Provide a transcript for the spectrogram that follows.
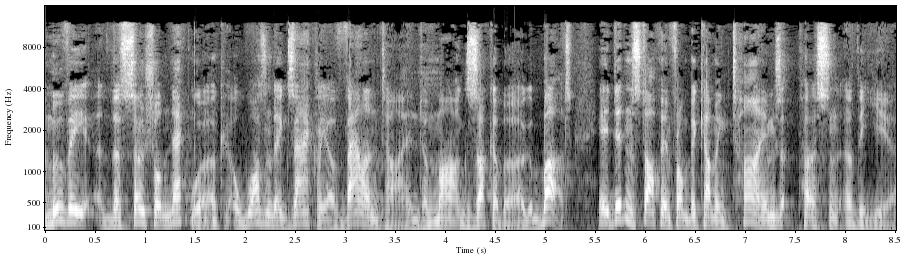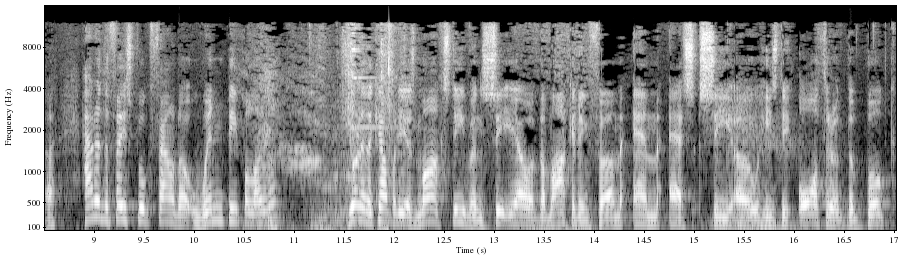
The movie The Social Network wasn't exactly a Valentine to Mark Zuckerberg, but it didn't stop him from becoming Times Person of the Year. How did the Facebook founder win people over? Joining the company is Mark Stevens, CEO of the marketing firm MSCO. He's the author of the book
